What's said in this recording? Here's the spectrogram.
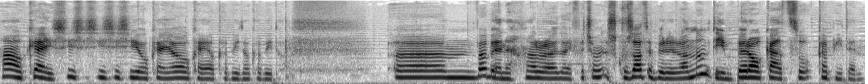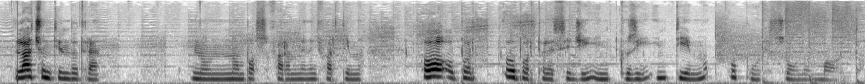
Ah, ok, sì, sì, sì, sì, sì, ok, ok, ho capito, ho capito. Um, va bene, allora dai, facciamo... Scusate per il random team, però cazzo, capite. Là c'è un team da 3. Non, non, posso fare a meno di fare team. O, por o porto l'SG in, così in team, oppure sono morto.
